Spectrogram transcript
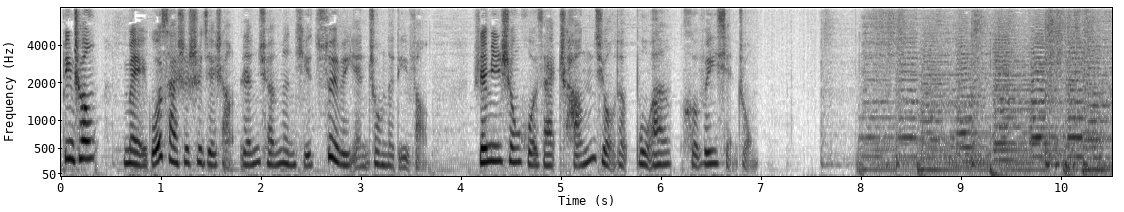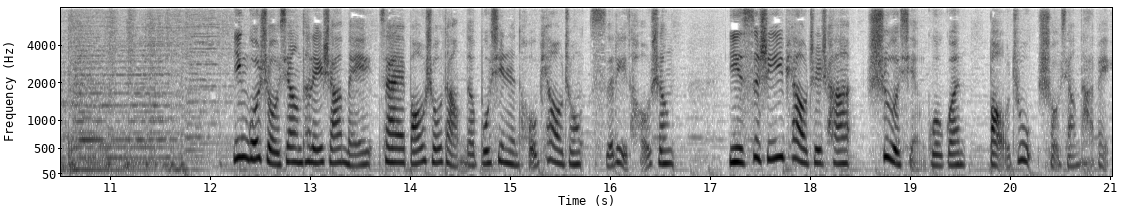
并称美国才是世界上人权问题最为严重的地方，人民生活在长久的不安和危险中。英国首相特蕾莎梅在保守党的不信任投票中死里逃生。以四十一票之差涉险过关，保住首相大位。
